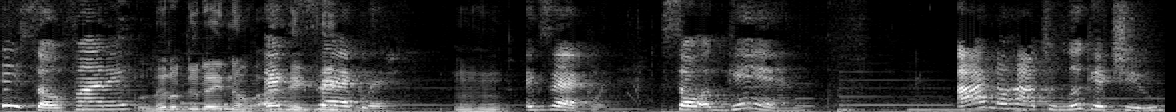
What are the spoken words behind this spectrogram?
He's so funny. little do they know I exactly. Mm-hmm. Exactly. So again, I know how to look at you.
